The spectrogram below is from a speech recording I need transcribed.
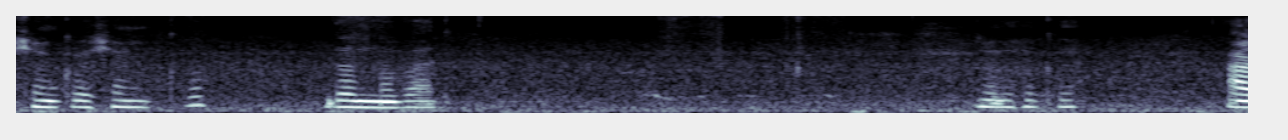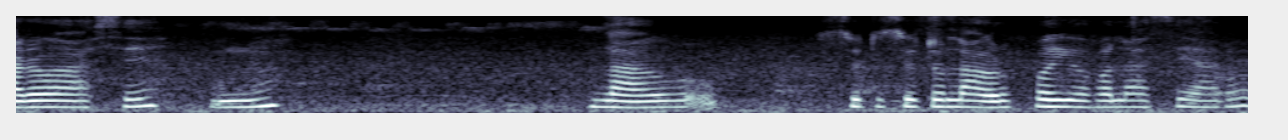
অসংখ্য অসংখ্য ধন্যবাদ। আরও আছে, অন্য। লাউ, ছোট ছোট লাউর ফই হল আছে আরও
